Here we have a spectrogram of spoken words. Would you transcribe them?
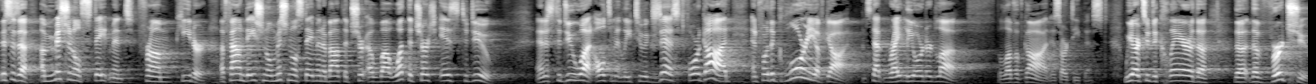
This is a, a missional statement from Peter, a foundational missional statement about, the church, about what the church is to do. And it's to do what? Ultimately, to exist for God and for the glory of God. It's that rightly ordered love. The love of God is our deepest. We are to declare the, the, the virtue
